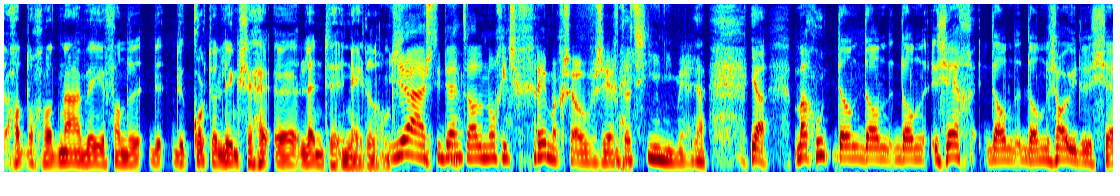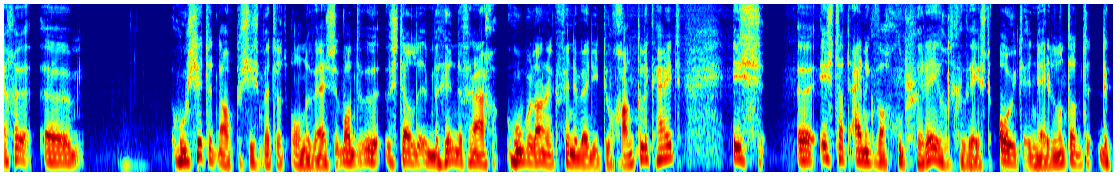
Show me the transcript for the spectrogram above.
had nog wat naweeën van de, de, de korte linkse uh, lente in Nederland. Ja, studenten hadden nog iets grimmigs over zich. Dat zie je niet meer. Ja, ja. maar goed, dan, dan, dan, zeg, dan, dan zou je dus zeggen... Uh, hoe zit het nou precies met het onderwijs? Want we stelden in het begin de vraag: hoe belangrijk vinden wij die toegankelijkheid? Is, uh, is dat eigenlijk wel goed geregeld geweest ooit in Nederland? Dat de,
